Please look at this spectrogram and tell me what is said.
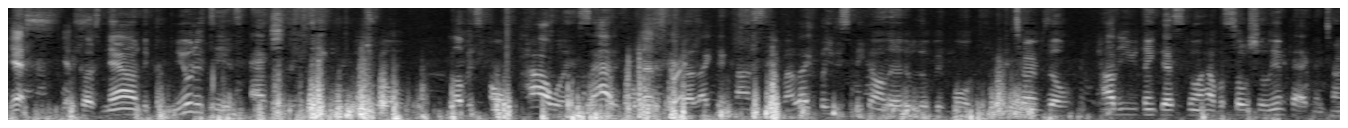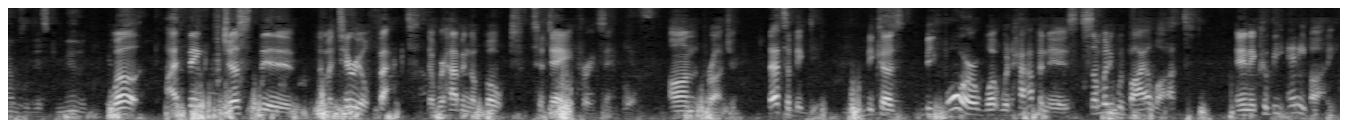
Yes. Yes. Because now the community is actually taking control of its own power inside its own That is community. correct. I like that concept. I'd like for you to speak on that a little bit more in terms of how do you think that's going to have a social impact in terms of this community? Well, I think just the, the material fact that we're having a vote today, for example, Yes. on the project, that's a big deal. Because before, what would happen is somebody would buy a lot, and it could be anybody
